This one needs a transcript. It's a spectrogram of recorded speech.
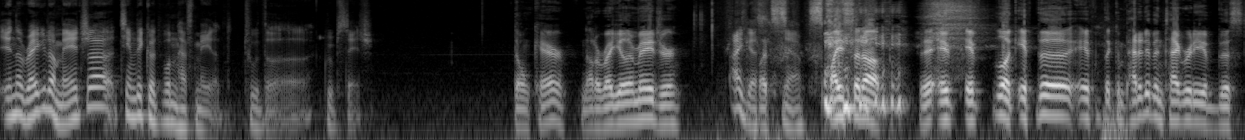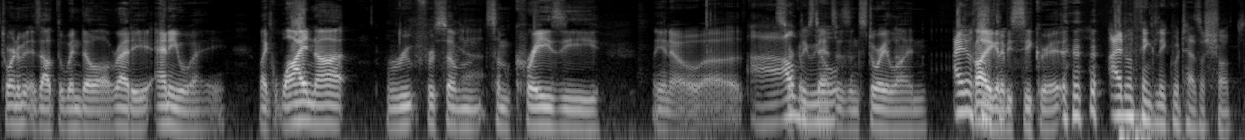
In a regular major, Team Liquid wouldn't have made it to the group stage. Don't care. Not a regular major. I guess. Let's yeah. spice it up. if if look if the if the competitive integrity of this tournament is out the window already anyway, like why not root for some Yeah. some crazy, you know, uh, I'll be real. circumstances and storyline? I don't Probably think gonna be secret. I don't think Liquid has a shot.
